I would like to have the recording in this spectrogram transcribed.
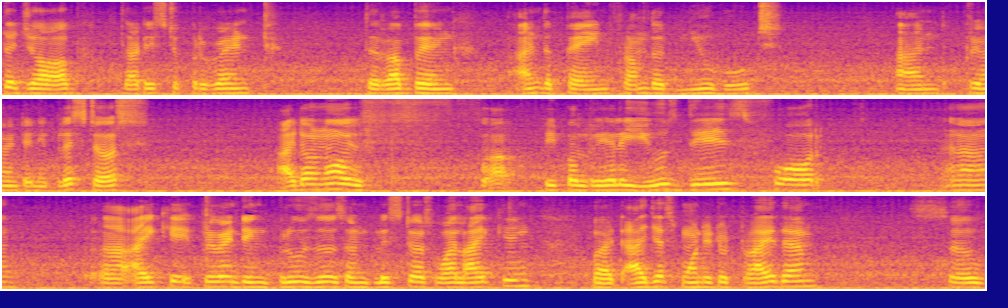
the job that is to prevent the rubbing and the pain from the new boots and prevent any blisters. I don't know if uh, people really use these for you know uh, hiking preventing bruises and blisters while hiking but I just wanted to try them. So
